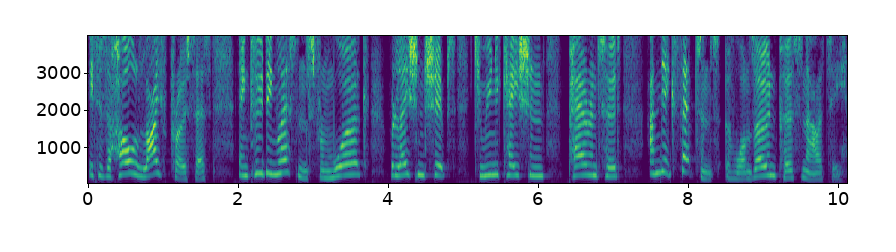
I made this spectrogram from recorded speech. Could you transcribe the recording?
It is a whole life process, including lessons from work, relationships, communication, parenthood, and the acceptance of one's own personality.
